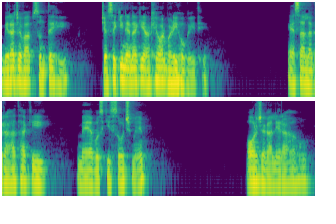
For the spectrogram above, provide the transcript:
मेरा जवाब सुनते ही जैसे कि नैना की आँखें और बड़ी हो गई थी। ऐसा लग रहा था कि मैं अब उसकी सोच में और जगह ले रहा हूँ।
